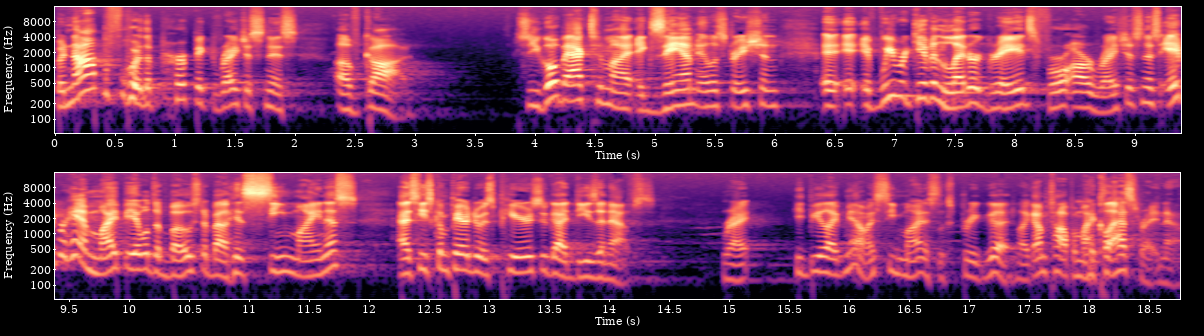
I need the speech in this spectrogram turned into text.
but not before the perfect righteousness of God. So you go back to my exam illustration. If we were given letter grades for our righteousness, Abraham might be able to boast about his C minus as he's compared to his peers who got D's and F's, right? He'd be like, yeah, my C minus looks pretty good. Like, I'm top of my class right now.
